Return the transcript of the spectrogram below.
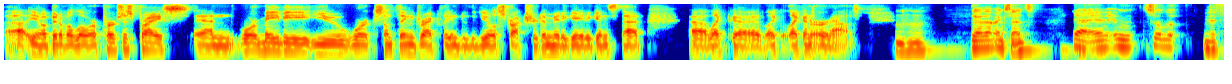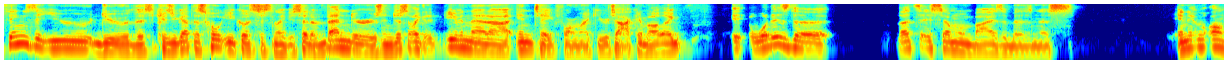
uh, you know a bit of a lower purchase price and or maybe you work something directly into the deal structure to mitigate against that uh, like uh, like like an earnout mm-hmm. yeah that makes sense yeah and, and so the, things that you do this because you got this whole ecosystem like you said of vendors and just like even that uh, intake form like you were talking about like it, what is the let's say someone buys a business and it, well,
